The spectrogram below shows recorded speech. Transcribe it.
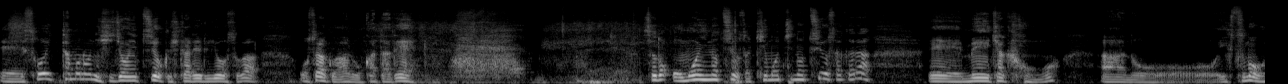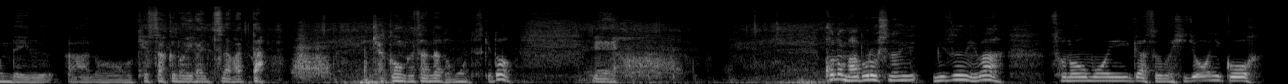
えーそういったものに非常に強く惹かれる要素がおそらくあるお方でその思いの強さ気持ちの強さから、えー名脚本をあのいくつも生んでいるあの傑作の映画につながった脚本家さんだと思うんですけど、えーこの幻の湖はその思いがその非常にこう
